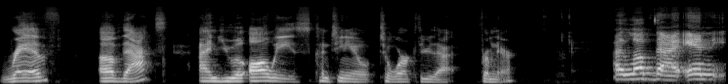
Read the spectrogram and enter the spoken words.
rev of that, and you will always continue to work through that from there. I love that. And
